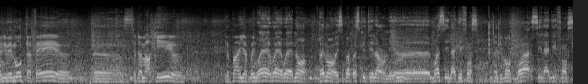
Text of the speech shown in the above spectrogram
un événement que tu as fait, ça t'a marqué, il n'y a, pas- y a pas une. Ouais, ouais, ouais, non, vraiment, et c'est pas parce que t'es là, hein, mais euh, moi c'est la défense. La défense. Moi c'est la défense.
